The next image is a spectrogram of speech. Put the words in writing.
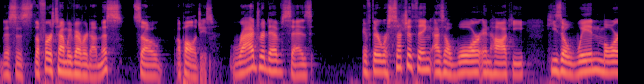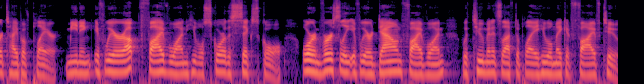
This is the first time we've ever done this, so apologies. Radradev says if there were such a thing as a war in hockey, he's a win more type of player. Meaning, if we are up 5 1, he will score the sixth goal. Or inversely, if we are down 5 1 with two minutes left to play, he will make it 5 2.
